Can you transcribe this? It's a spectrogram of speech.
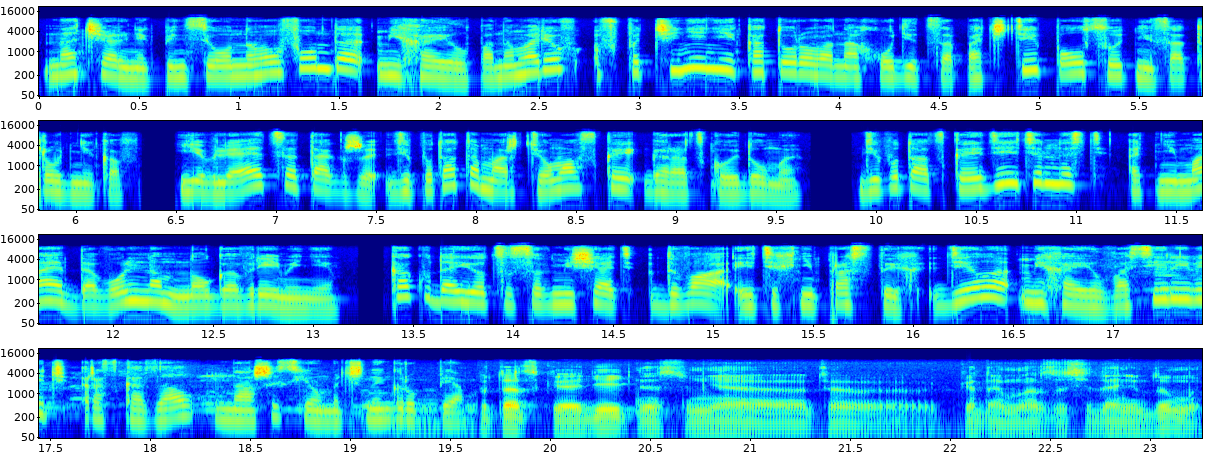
Начальник пенсионного фонда Михаил Пономарев, в подчинении которого находится почти полсотни сотрудников, является также депутатом Артемовской городской думы. Депутатская деятельность отнимает довольно много времени. Как удается совмещать два этих непростых дела, Михаил Васильевич рассказал нашей съемочной группе. Депутатская деятельность у меня, это, когда у нас заседание Думы,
